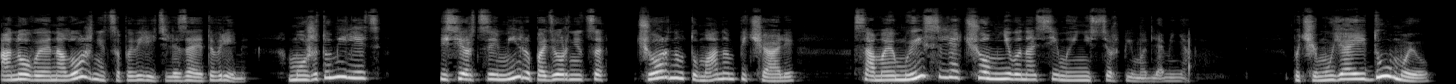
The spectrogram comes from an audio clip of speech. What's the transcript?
а новая наложница повелителя за это время может умереть, и сердце мира подернется черным туманом печали. Самая мысль о чем невыносима и нестерпима для меня. Почему я и думаю,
